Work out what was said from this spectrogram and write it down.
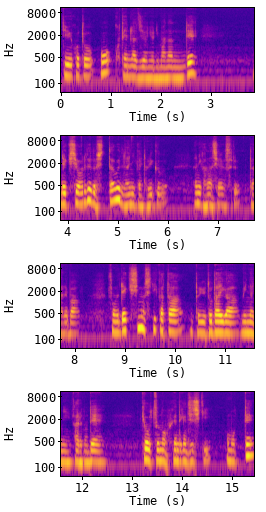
ていうことを古典ラジオにより学んで歴史をある程度知った上で何かに取り組む何か話し合いをするとなればその歴史の知り方という土台がみんなにあるので共通の普遍的な知識を持って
